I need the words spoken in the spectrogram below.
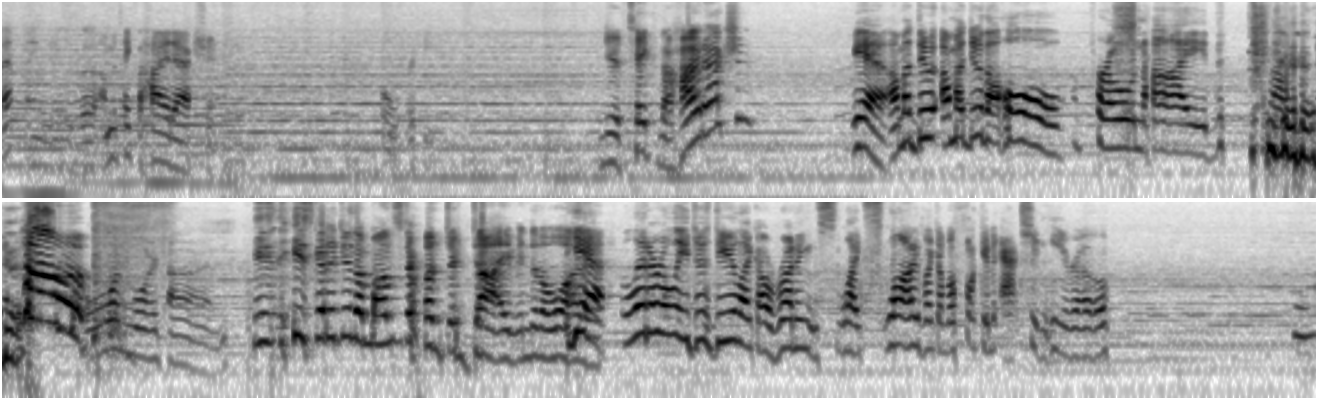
That thing is, uh, I'm gonna take the hide action over here. You take the hide action? Yeah, I'm gonna do. I'm gonna do the whole prone hide um, one more time. He's, he's gonna do the Monster Hunter dive into the water. Yeah, literally just do like a running like slide like I'm a fucking action hero. Alright,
